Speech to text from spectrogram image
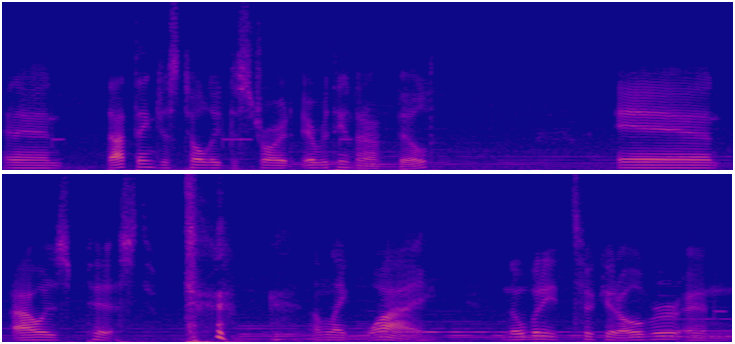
and that thing just totally destroyed everything that I've built and I was pissed. I'm like why? Nobody took it over and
